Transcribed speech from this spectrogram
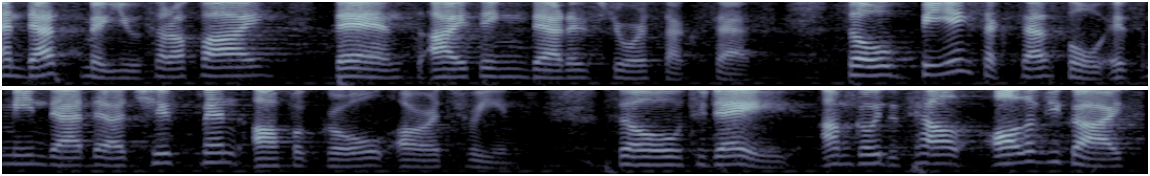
and that's make you satisfied, then I think that is your success. So being successful is mean that the achievement of a goal or a dream. So today, I'm going to tell all of you guys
